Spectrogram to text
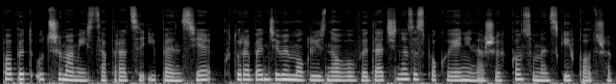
Popyt utrzyma miejsca pracy i pensje, które będziemy mogli znowu wydać na zaspokojenie naszych konsumenckich potrzeb.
